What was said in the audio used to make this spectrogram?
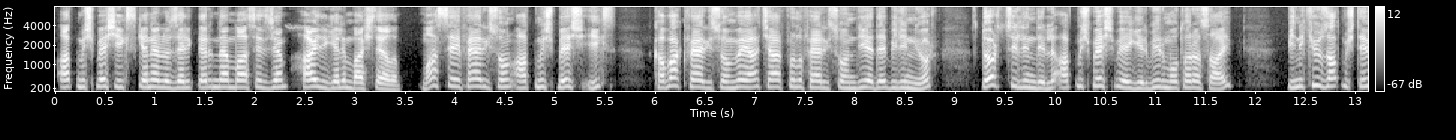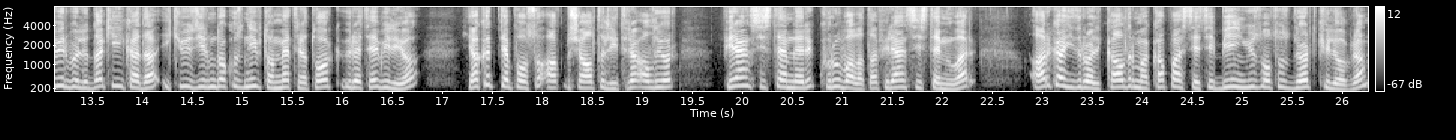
65X genel özelliklerinden bahsedeceğim. Haydi gelin başlayalım. Massey Ferguson 65X, kabak Ferguson veya çarpılı Ferguson diye de biliniyor. 4 silindirli 65 beygir bir motora sahip. 1260 devir bölü dakikada 229 Nm tork üretebiliyor. Yakıt deposu 66 litre alıyor. Fren sistemleri kuru balata fren sistemi var. Arka hidrolik kaldırma kapasitesi 1134 kilogram.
